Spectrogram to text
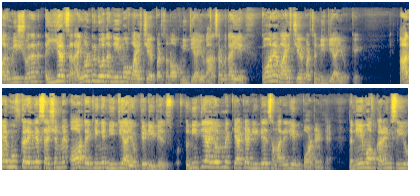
parmeshwaran iyer sir. I want to know the name of vice chairperson of niti aayog answer bataiye. कौन है vice chairperson नीति आयोग आगे मूव करेंगे सेशन में और देखेंगे नीति आयोग के डिटेल्स को। तो नीति आयोग में क्या क्या डिटेल्स हमारे लिए इंपॉर्टेंट है? The name of current CEO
